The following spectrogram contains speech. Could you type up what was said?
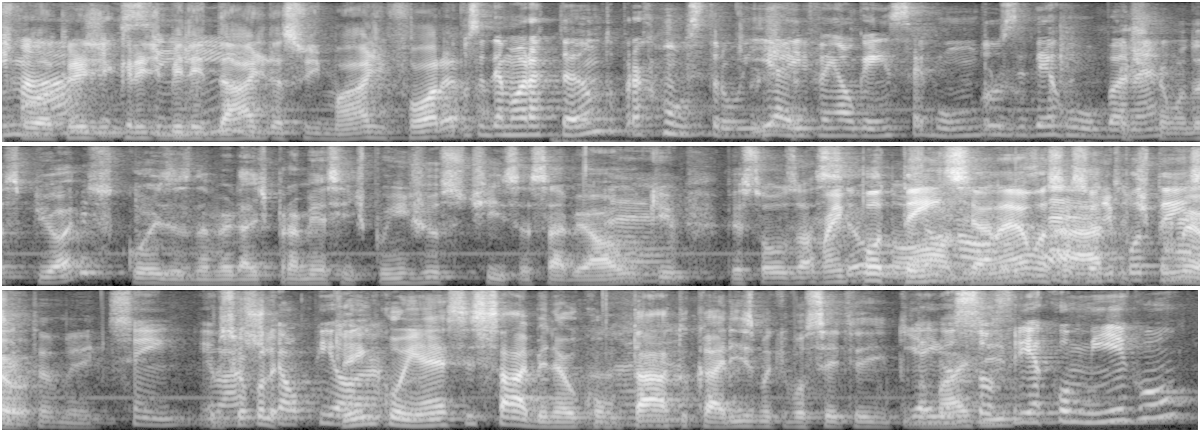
imagem, credibilidade sim. da sua imagem fora. Você demora tanto para construir, aí vem alguém em segundos e derruba, acho né? que é uma das piores coisas, na verdade, para mim, assim, tipo injustiça, sabe? É algo é. que a pessoa usa uma impotência, nome, né? Uma sensação de impotência tipo, meu, também. Sim, eu acho que é o pior. Quem conhece sabe, né? O contato, o carisma que você tem e tudo e aí mais. eu sofria e... comigo,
